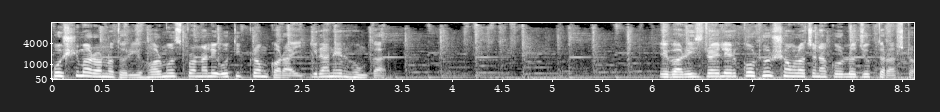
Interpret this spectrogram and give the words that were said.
পশ্চিমা রণতরী হরমোজ প্রণালী অতিক্রম করায় ইরানের হুঙ্কার। এবার ইসরায়েলের কঠোর সমালোচনা করল যুক্তরাষ্ট্র।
